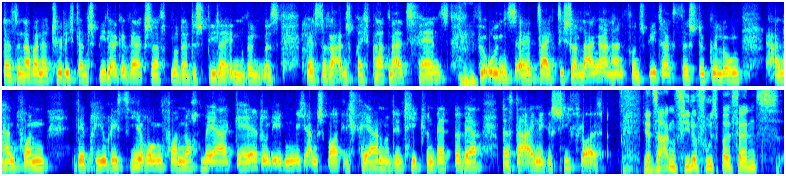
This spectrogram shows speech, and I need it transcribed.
Da sind aber natürlich dann Spielergewerkschaften oder das Spielerinnenbündnis bessere Ansprechpartner als Fans. Mhm. Für uns äh, zeigt sich schon lange anhand von Spieltagszerstückelungen, anhand von der Priorisierung von noch mehr Geld und eben nicht am sportlich fairen und integren Wettbewerb, dass da einiges schief läuft. Jetzt sagen viele Fußballfans,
